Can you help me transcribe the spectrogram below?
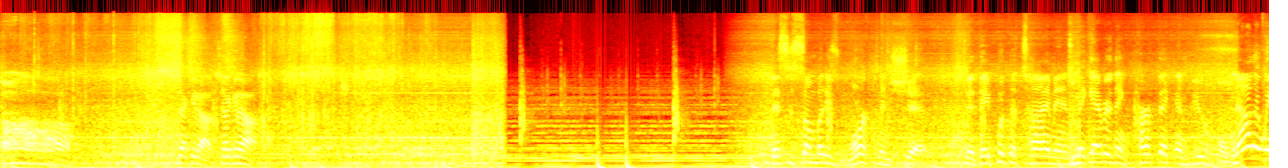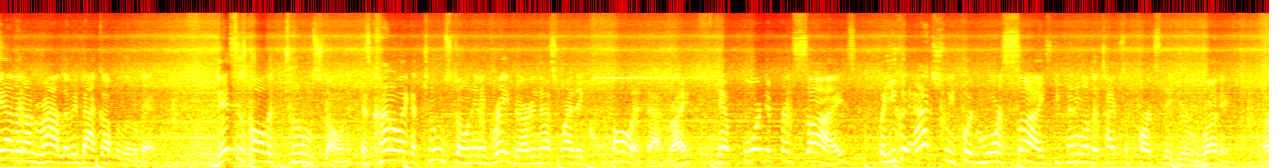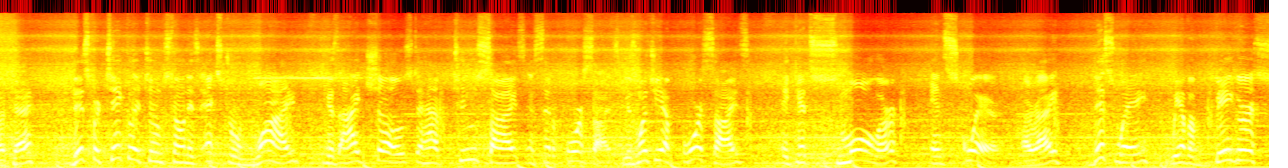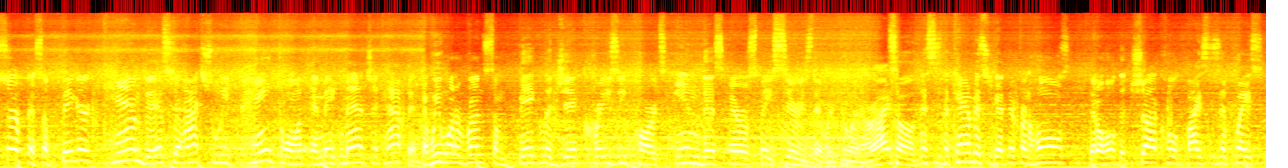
Oh, check it out, check it out. This is somebody's workmanship that they put the time in to make everything perfect and beautiful. Now that we have it unwrapped, let me back up a little bit. This is called a tombstone. It's kind of like a tombstone in a graveyard, and that's why they call it that, right? You have four different sides, but you could actually put more sides depending on the types of parts that you're running, okay? This particular tombstone is extra wide because I chose to have two sides instead of four sides. Because once you have four sides, it gets smaller and square, all right? This way, we have a bigger surface, a bigger canvas to actually paint on and make magic happen. And we wanna run some big, legit, crazy parts in this aerospace series that we're doing, all right? So this is the canvas, you got different holes that'll hold the chuck, hold vices in place,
